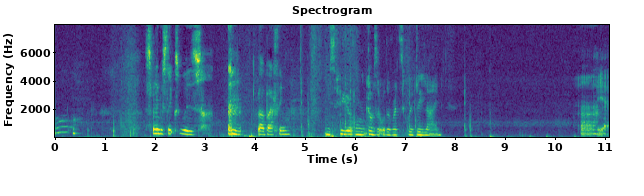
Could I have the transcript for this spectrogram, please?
What? Spelling mistakes was a bad thing. You see your one comes out with a red squiggly line. Uh, Yeah.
